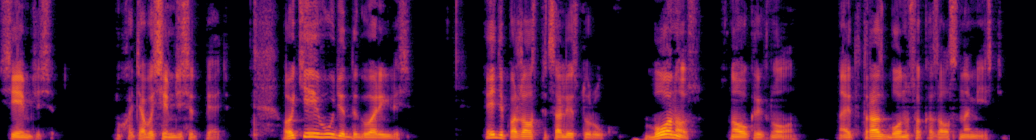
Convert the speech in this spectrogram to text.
70. Ну хотя бы 75. Окей, Вуди, договорились. Эдди пожал специалисту руку. «Бонус!» – снова крикнул он. На этот раз бонус оказался на месте.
